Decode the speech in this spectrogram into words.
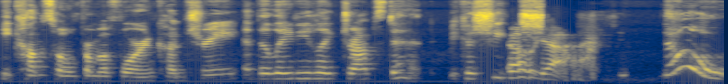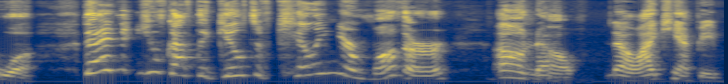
He comes home from a foreign country and the lady like drops dead because she Oh, she- yeah. No. Then you've got the guilt of killing your mother. Oh no. No, I can't be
